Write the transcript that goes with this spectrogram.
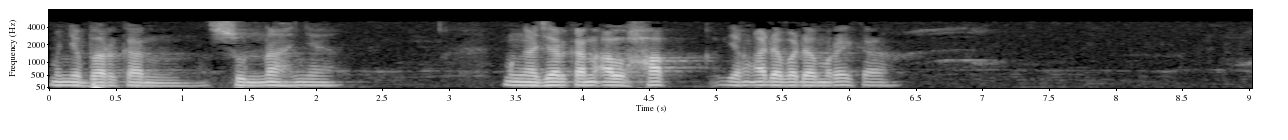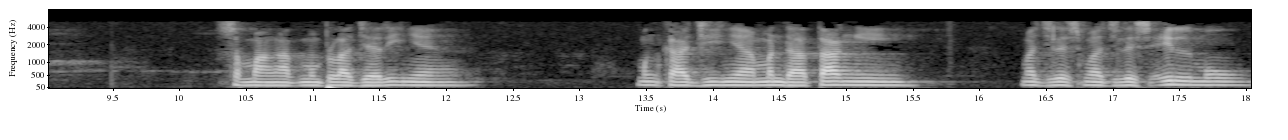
menyebarkan sunnahnya mengajarkan al-haq yang ada pada mereka. Semangat mempelajarinya, mengkajinya, mendatangi majelis-majelis ilmu.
